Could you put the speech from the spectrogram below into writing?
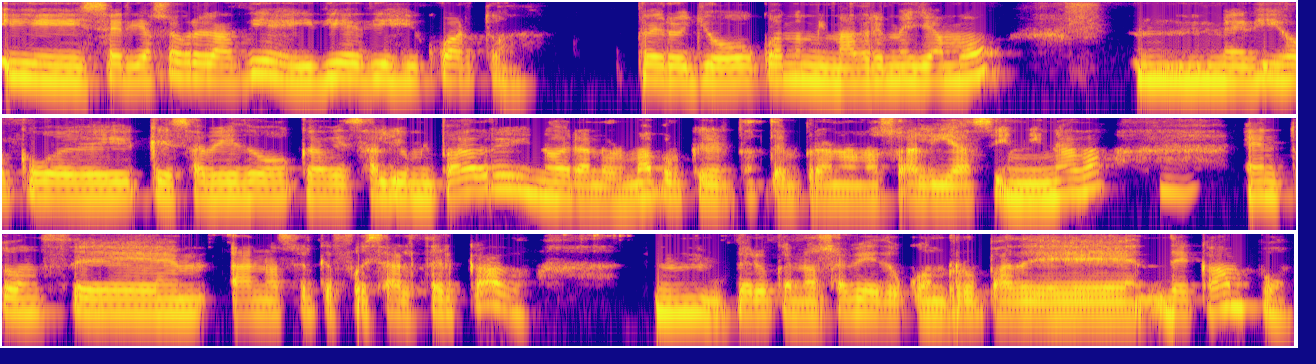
y sería sobre las 10 y 10, 10 y cuarto. Pero yo cuando mi madre me llamó, mm, me dijo que, que sabido que había salido mi padre y no era normal porque él tan temprano no salía sin ni nada. Mm. Entonces, a no ser que fuese al cercado, pero que no se había ido con ropa de, de campo.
